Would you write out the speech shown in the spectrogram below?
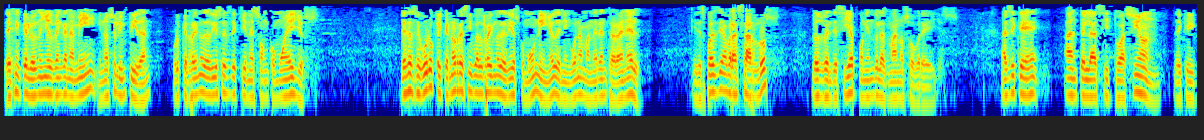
dejen que los niños vengan a mí y no se lo impidan, porque el reino de Dios es de quienes son como ellos. Les aseguro que el que no reciba el reino de Dios como un niño, de ninguna manera entrará en él. Y después de abrazarlos, los bendecía poniendo las manos sobre ellos. Así que, ante la situación de que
